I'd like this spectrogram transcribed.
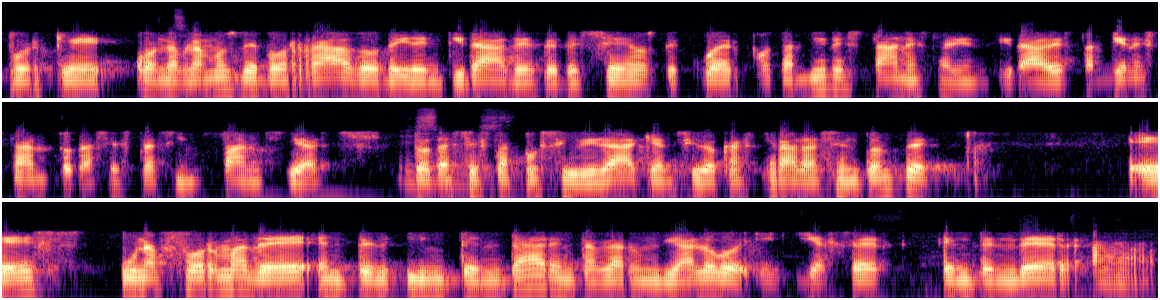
porque cuando hablamos de borrado de identidades, de deseos, de cuerpo, también están estas identidades, también están todas estas infancias, toda esta posibilidad que han sido castradas. Entonces, es una forma de intentar entablar un diálogo y, hacer entender a,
